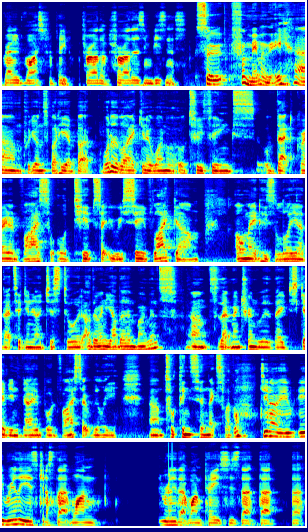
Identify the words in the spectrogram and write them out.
great advice for people for other for others in business. So, from memory, um, put you on the spot here, but what are like you know one or two things of that great advice or tips that you received, like um, old mate who's the lawyer that said you know just do it. Are there any other moments um, so that mentoring where they just gave you invaluable advice that really um, took things to the next level? Do you know it, it really is just that one, really that one piece is that that that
